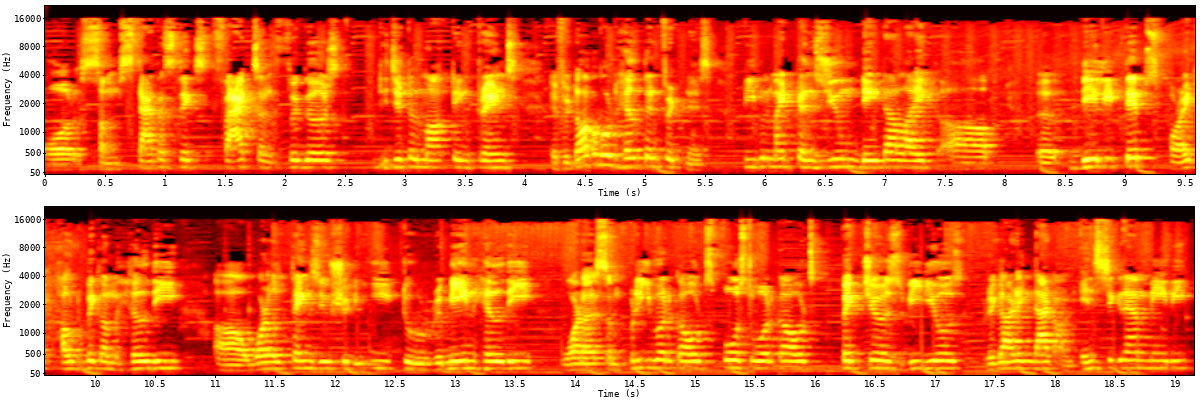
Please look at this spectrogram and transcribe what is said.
or some statistics, facts and figures, digital marketing trends. If we talk about health and fitness, people might consume data like uh, uh, daily tips, right, how to become healthy, uh, what are the things you should eat to remain healthy, what are some pre workouts, post workouts, pictures, videos regarding that on Instagram, maybe.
